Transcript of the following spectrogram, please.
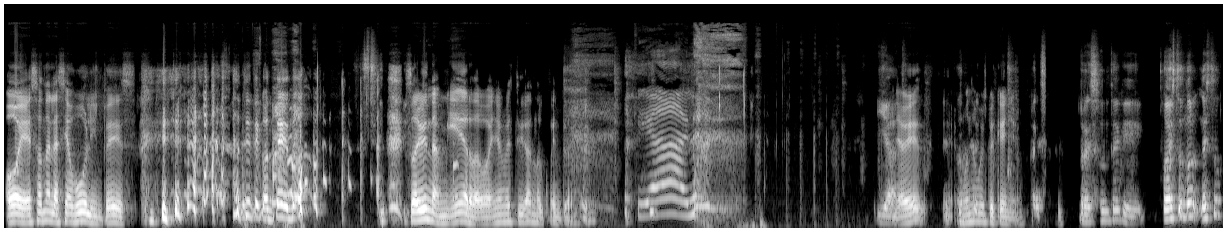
Oye, esa no le hacía bullying, pez. Así te conté, ¿no? Soy una mierda, weón, ya me estoy dando cuenta. ¿Qué habla? Ya. Ya ves, el mundo es muy pequeño. Resulta que. Oh, esto no, esto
